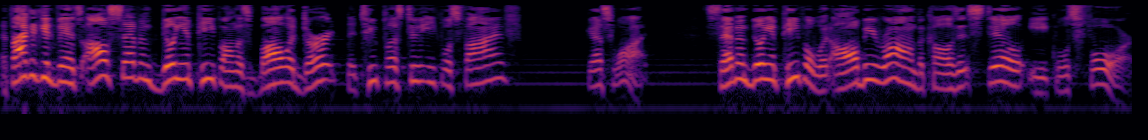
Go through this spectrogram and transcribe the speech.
If I could convince all 7 billion people on this ball of dirt that 2 plus 2 equals 5, guess what? 7 billion people would all be wrong because it still equals 4.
